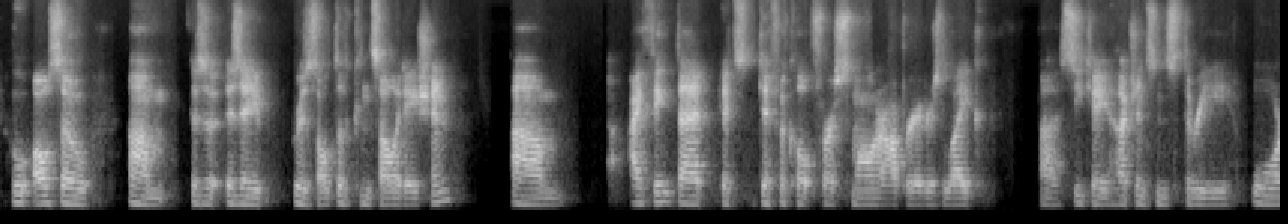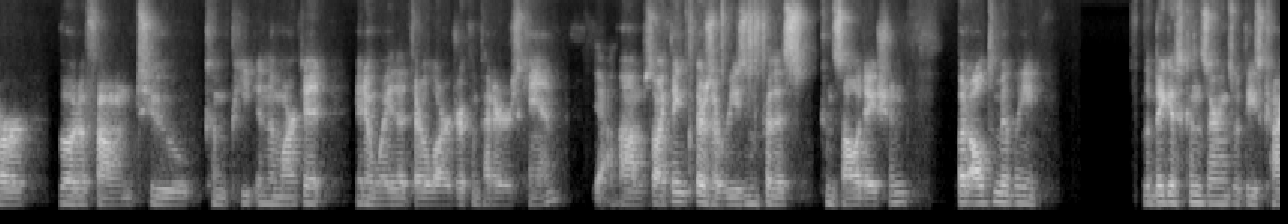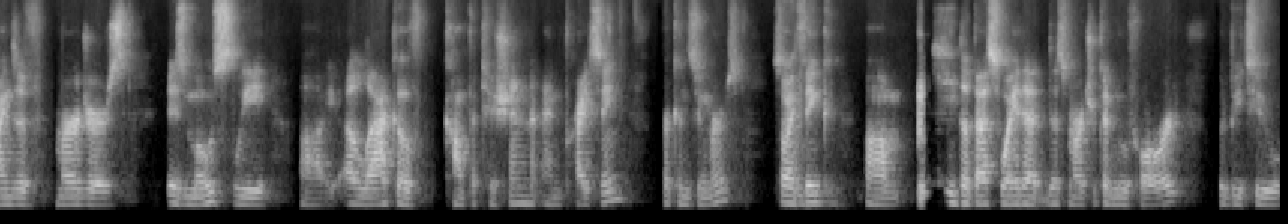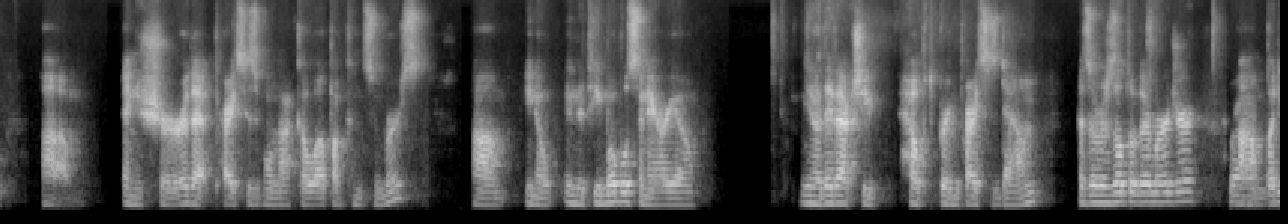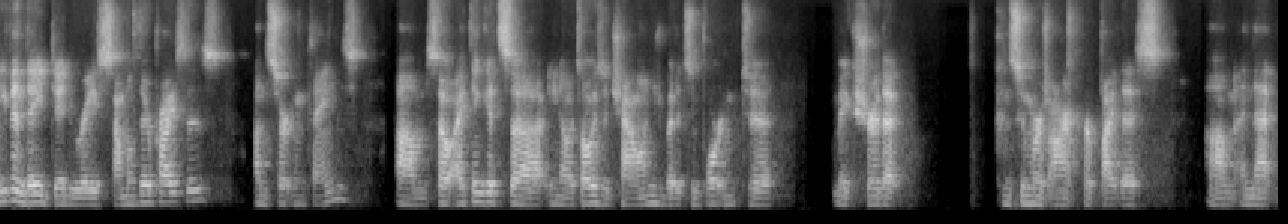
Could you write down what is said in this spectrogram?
who also um, is, a, is a result of consolidation, um, I think that it's difficult for smaller operators like uh, CK Hutchison's 3 or Vodafone to compete in the market in a way that their larger competitors can. Yeah. Um, so I think there's a reason for this consolidation, but ultimately, the biggest concerns with these kinds of mergers is mostly uh, a lack of competition and pricing for consumers. So I think um, the best way that this merger could move forward would be to um, ensure that prices will not go up on consumers. Um, you know, in the T-Mobile scenario, you know they've actually helped bring prices down as a result of their merger. Right. Um, but even they did raise some of their prices on certain things. Um, so I think it's uh, you know it's always a challenge, but it's important to make sure that consumers aren't hurt by this, um, and that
